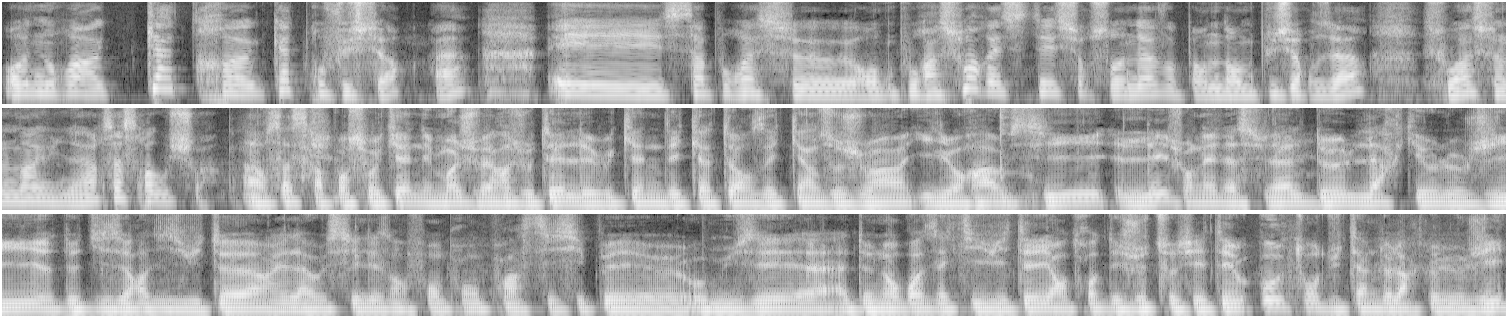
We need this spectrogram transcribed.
on aura quatre, quatre professeurs hein, et ça pourra se, on pourra soit rester sur son œuvre pendant plusieurs heures, soit seulement une heure. Ça sera au choix. Alors ça sera pour ce week-end et moi je vais rajouter les week-ends des 14 et 15 juin. Il y aura aussi les journées nationales de l'archéologie de 10h à 18h et là aussi les enfants pourront participer euh, au musée à de nombreuses activités, entre autres des jeux de société autour du thème de l'archéologie.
